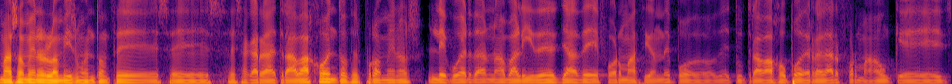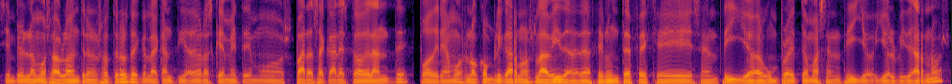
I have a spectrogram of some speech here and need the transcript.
más o menos lo mismo. Entonces, es esa carga de trabajo, entonces por lo menos le puedes dar una validez ya de formación de, de tu trabajo, poder redar forma. Aunque siempre lo hemos hablado entre nosotros de que la cantidad de horas que metemos para sacar esto adelante, podríamos no complicarnos la vida de hacer un TFG sencillo, algún proyecto más sencillo y olvidarnos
